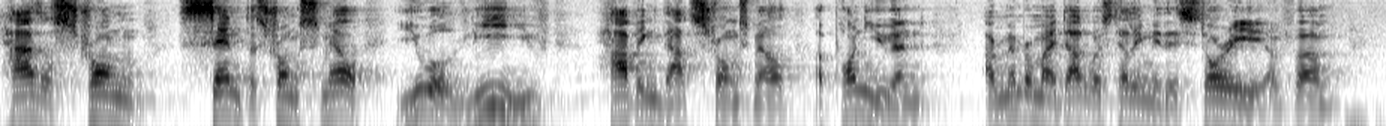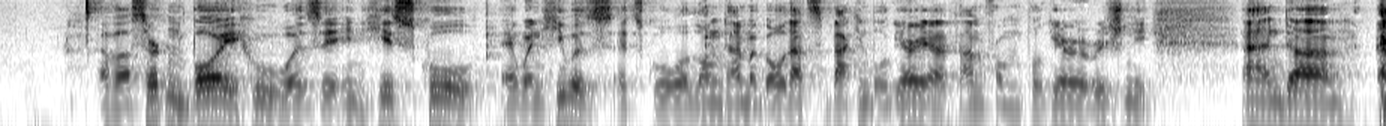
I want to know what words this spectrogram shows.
has a strong scent, a strong smell, you will leave having that strong smell upon you. And I remember my dad was telling me this story of. Um, of a certain boy who was in his school and when he was at school a long time ago. That's back in Bulgaria. I'm from Bulgaria originally. And um,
